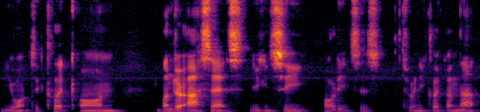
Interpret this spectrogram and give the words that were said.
you want to click on, under assets, you can see audiences. So when you click on that,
